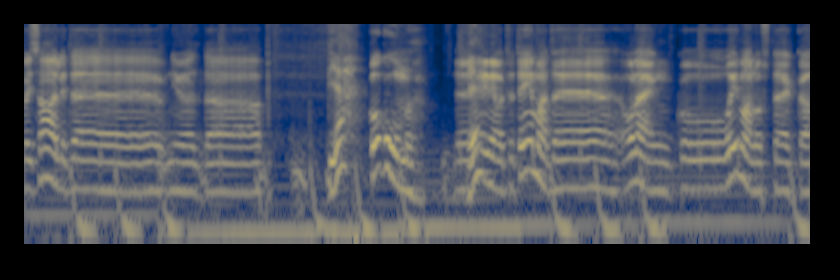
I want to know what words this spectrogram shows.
või saalide nii-öelda jah, kogum Jah. erinevate teemade olengu võimalustega.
